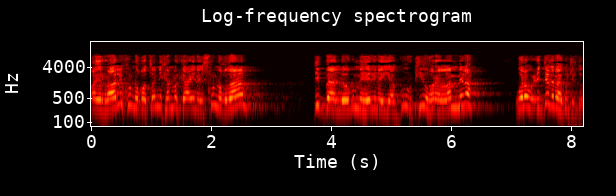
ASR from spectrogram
oo ay raalli ku noqoto ninkan markaa inay isku noqdaan dib baa loogu meherinayaa guurkii hore la mida walow ciddadaba ha ku jirto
